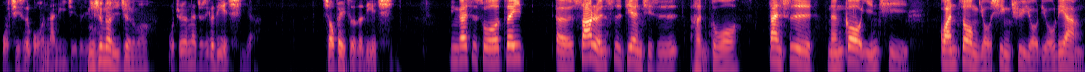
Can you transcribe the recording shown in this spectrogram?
我其实我很难理解这件事。你现在理解了吗？我觉得那就是一个猎奇啊，消费者的猎奇。应该是说这一呃杀人事件其实很多，但是能够引起观众有兴趣、有流量、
